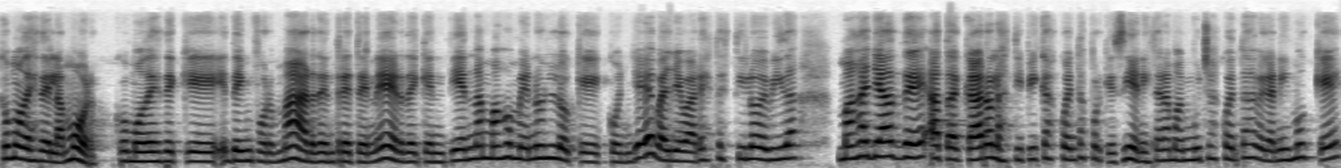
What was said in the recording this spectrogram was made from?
como desde el amor, como desde que de informar, de entretener, de que entiendan más o menos lo que conlleva llevar este estilo de vida, más allá de atacar o las típicas cuentas, porque sí, en Instagram hay muchas cuentas de veganismo que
